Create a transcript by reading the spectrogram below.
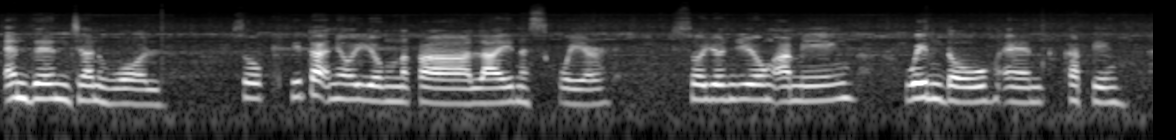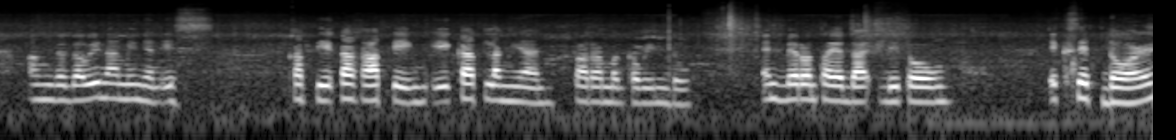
And then, dyan wall. So, kita nyo yung nakalay na square. So, yun yung aming window and cutting. Ang gagawin namin yan is kati, kakating. I-cut lang yan para magka-window. And meron tayo ditong exit door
